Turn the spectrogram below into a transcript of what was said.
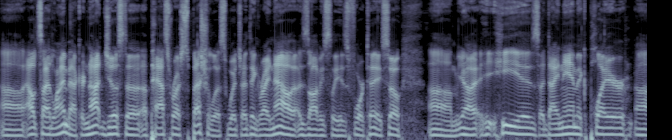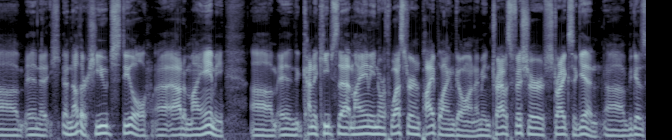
uh, outside linebacker, not just a, a pass rush specialist, which I think right now is obviously his forte. So. Um, know, he, he is a dynamic player um, and a, another huge steal uh, out of Miami um, and kind of keeps that Miami Northwestern pipeline going. I mean, Travis Fisher strikes again uh, because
